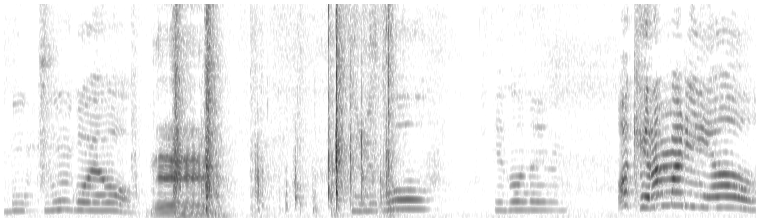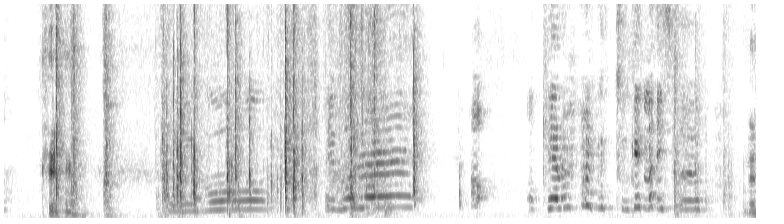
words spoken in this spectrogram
뭐 구운 거예요. 네. 그리고 이거는 아 계란말이에요. 그리고 이거는 어, 어 계란말이 두 개나 있어요. 네.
